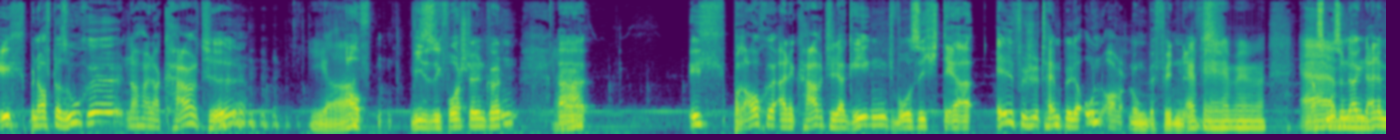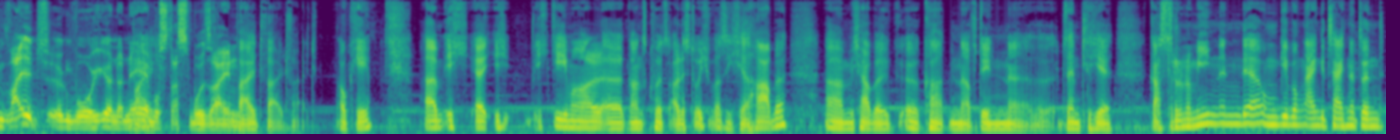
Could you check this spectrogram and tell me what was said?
Ich bin auf der Suche nach einer Karte, Ja. auf, wie Sie sich vorstellen können. Ja. Äh, ich brauche eine Karte der Gegend, wo sich der elfische Tempel der Unordnung befindet. Ähm, Das muss in irgendeinem Wald irgendwo hier in der Nähe Wald. muss das wohl sein. Wald, Wald, Wald. Okay. Ähm, ich äh, ich, ich gehe mal äh, ganz kurz alles durch, was ich hier habe. Ähm, ich habe äh, Karten, auf denen äh, sämtliche Gastronomien in der Umgebung eingezeichnet sind.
